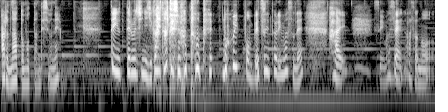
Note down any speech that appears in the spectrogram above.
あるなと思ったんですよね。って言ってるうちに時間になってしまったので もう一本別に撮りますね。はい。すいません。朝の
